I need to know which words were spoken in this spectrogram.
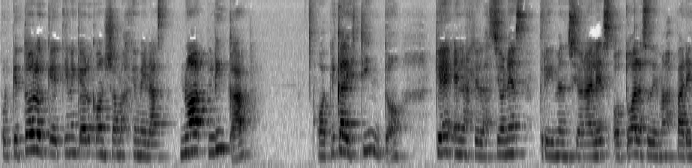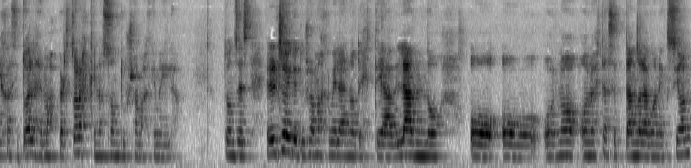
porque todo lo que tiene que ver con llamas gemelas no aplica o aplica distinto que en las relaciones tridimensionales o todas las demás parejas y todas las demás personas que no son tu llama gemela. Entonces, el hecho de que tu llama gemela no te esté hablando o, o, no, o no esté aceptando la conexión,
